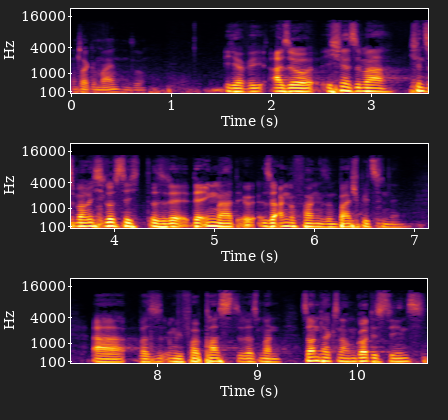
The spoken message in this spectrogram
unter Gemeinden so. Ja, wie, also ich finde es immer, immer richtig lustig. Also der, der Ingmar hat so angefangen, so ein Beispiel zu nennen, äh, was irgendwie voll passt, so dass man sonntags nach dem Gottesdienst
